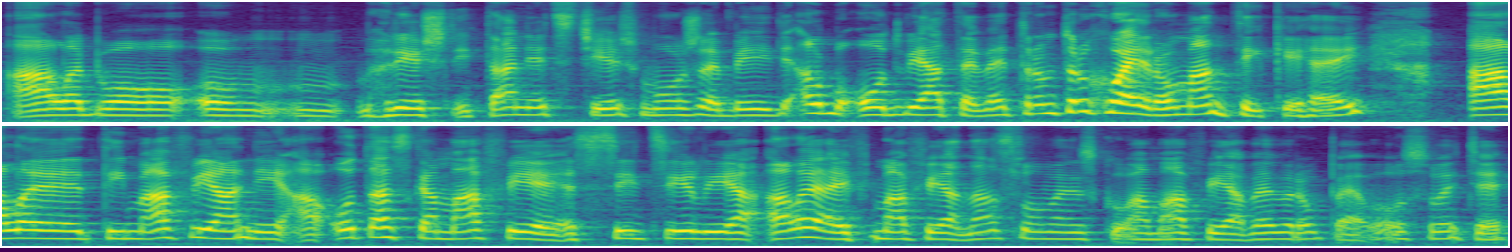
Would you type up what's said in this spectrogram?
alebo um, Hriešný tanec tiež môže byť, alebo Odviaté vetrom, trochu aj romantiky, hej ale tí mafiáni a otázka mafie Sicília, ale aj mafia na Slovensku a mafia v Európe a vo svete,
